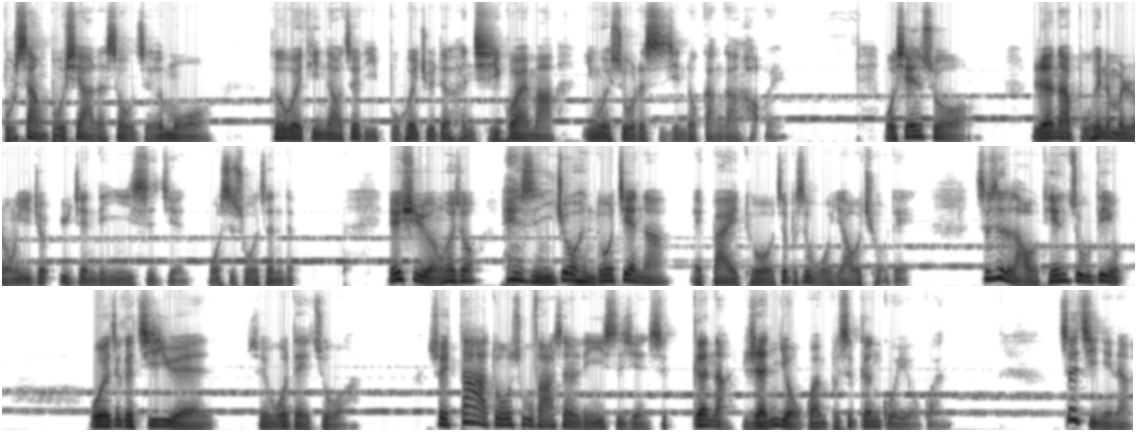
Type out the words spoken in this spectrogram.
不上不下的受折磨。各位听到这里不会觉得很奇怪吗？因为所有的事情都刚刚好。诶，我先说，人啊不会那么容易就遇见灵异事件。我是说真的。也许有人会说，Hans 你就很多件啊。诶，拜托，这不是我要求的，这是老天注定我有这个机缘，所以我得做啊。所以大多数发生的灵异事件是跟啊人有关，不是跟鬼有关。这几年啊，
